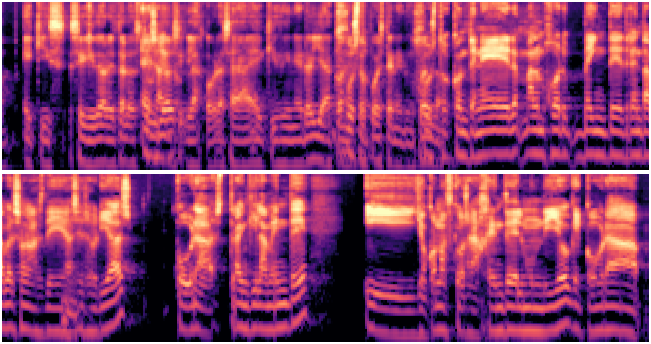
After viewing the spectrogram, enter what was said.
a X seguidores de los tuyos Exacto. y las cobras a X dinero y ya con eso puedes tener un sueldo. Justo, con tener a lo mejor 20, 30 personas de asesorías, cobras tranquilamente. Y yo conozco o sea, gente del mundillo que cobra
